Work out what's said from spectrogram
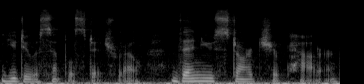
you do a simple stitch row. Then you start your pattern.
